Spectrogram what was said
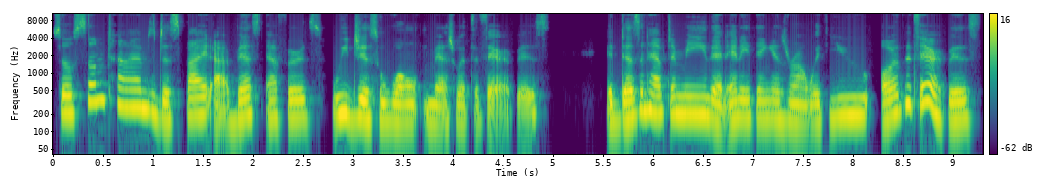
So, sometimes, despite our best efforts, we just won't mesh with the therapist. It doesn't have to mean that anything is wrong with you or the therapist,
